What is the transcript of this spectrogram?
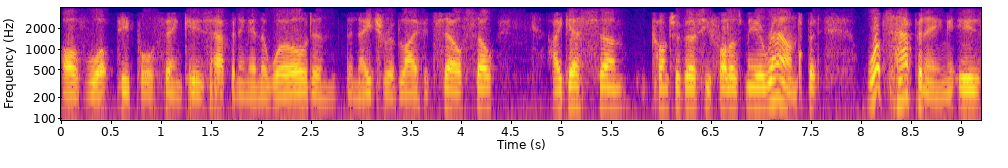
of what people think is happening in the world and the nature of life itself. So I guess um, controversy follows me around. But what's happening is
